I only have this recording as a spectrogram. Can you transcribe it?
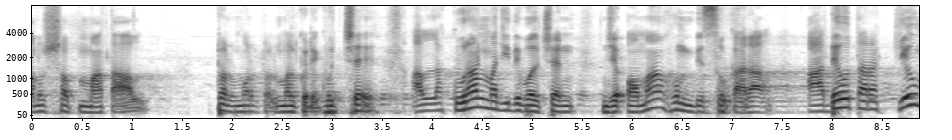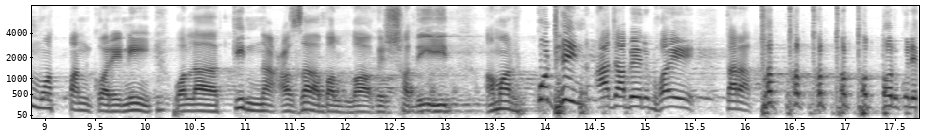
মানুষ সব মাতাল, টলমল টলমল করে ঘুরছে। আল্লাহ কোরআন মাজিদে বলছেন যে অমা হুম বিশ্বকারা আদেও তারা কেউ মদ পান করেনি। ওয়ালা কিন্না আজাব আল্লাহ সাদিদ আমার কঠিন আজাবের ভয়ে তারা থর থর থর থর থর করে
